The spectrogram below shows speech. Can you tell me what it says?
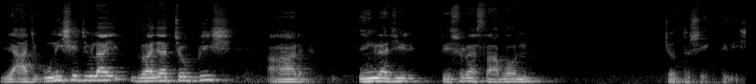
যে আজ উনিশে জুলাই দু হাজার চব্বিশ আর ইংরাজির তেসরা শ্রাবণ চোদ্দোশো একত্রিশ।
